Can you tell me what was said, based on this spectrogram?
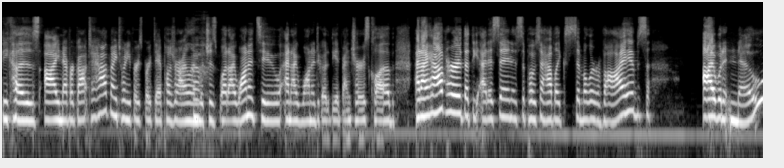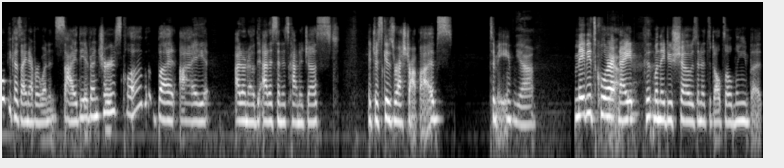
because I never got to have my 21st birthday at Pleasure Island, Ugh. which is what I wanted to. And I wanted to go to the Adventures Club. And I have heard that the Edison is supposed to have like similar vibes. I wouldn't know because I never went inside the Adventures Club, but I I don't know. The Edison is kind of just it just gives restaurant vibes to me. Yeah. Maybe it's cooler yeah. at night when they do shows and it's adults only, but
